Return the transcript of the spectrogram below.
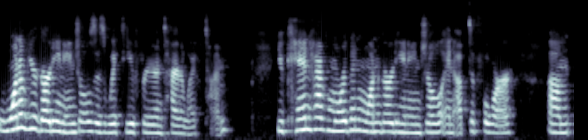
one of your guardian angels is with you for your entire lifetime. You can have more than one guardian angel and up to four. Um,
